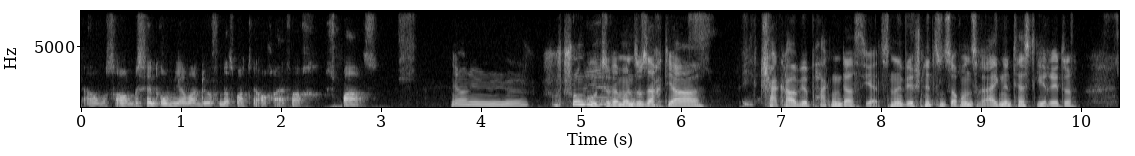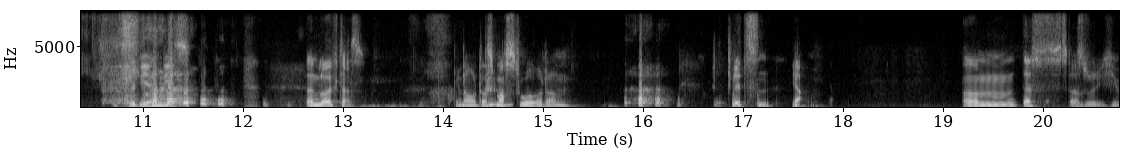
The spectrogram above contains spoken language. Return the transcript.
Ja, man muss auch ein bisschen rumjammern dürfen. Das macht ja auch einfach Spaß. Ja, schon gut, wenn man so sagt, ja, Chaka, wir packen das jetzt. Ne? Wir schnitzen uns auch unsere eigenen Testgeräte für die Handys. dann läuft das. Genau, das machst du aber dann. Schnitzen? Ja. Ähm, das, also ich,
